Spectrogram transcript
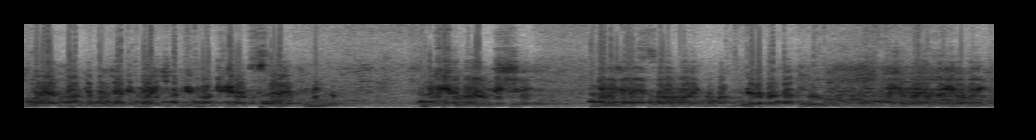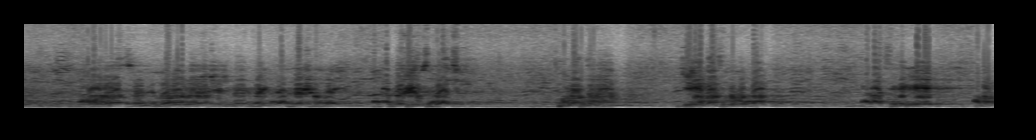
মহিলা এবং যাদের বাড়ি চন্দ্রকুমার সেবা স্থলের নেতৃবৃন্দ আমি সেগুলোর উদ্দেশ্যে আমি যারা আসসালামু আলাইকুম রাহমাতুল্লাহি বারাকাতুহু আশা করি আপনারা সবাই ভালো আছেন যে বাস্তবতা আজ থেকে আমার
